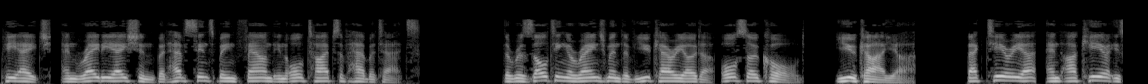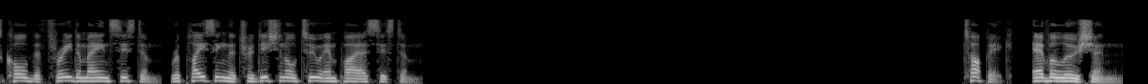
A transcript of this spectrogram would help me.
pH, and radiation but have since been found in all types of habitats. The resulting arrangement of eukaryota also called eukarya bacteria, and archaea is called the three-domain system, replacing the traditional two-empire system. Evolution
